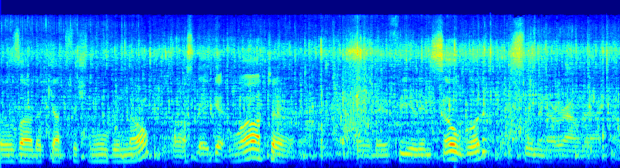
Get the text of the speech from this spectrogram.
Those are the catfish moving now because they get water. They're feeling so good They're swimming around right now.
